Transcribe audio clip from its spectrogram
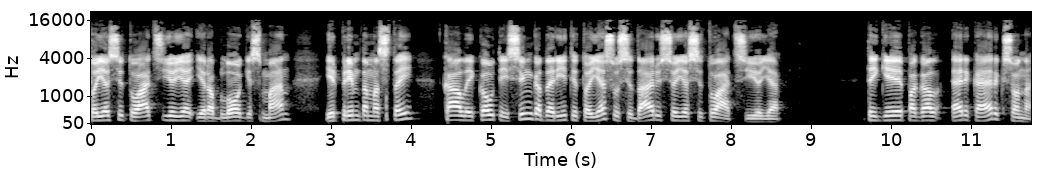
toje situacijoje yra blogis man ir primdamas tai, ką laikau teisinga daryti toje susidariusioje situacijoje. Taigi, pagal Eriką Eriksoną,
